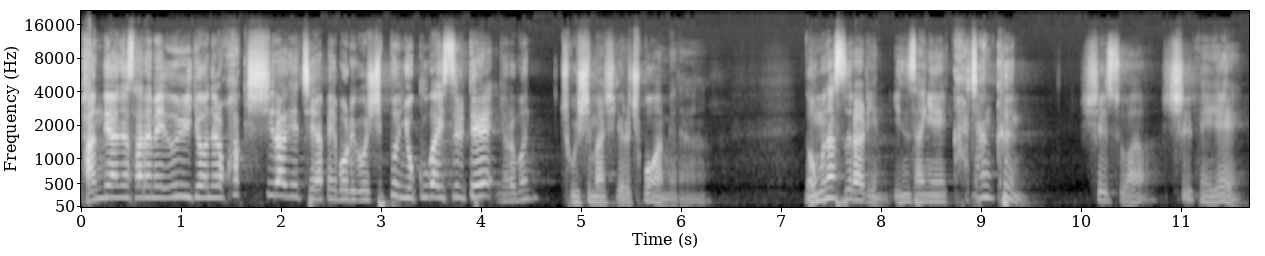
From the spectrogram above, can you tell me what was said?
반대하는 사람의 의견을 확실하게 제압해 버리고 싶은 욕구가 있을 때 여러분 조심하시기를 축복합니다. 너무나 쓰라린 인상의 가장 큰 실수와 실패의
